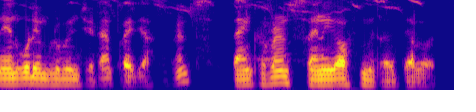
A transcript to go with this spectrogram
నేను కూడా ఇంప్లిమెంట్ చేయడానికి ట్రై చేస్తాను friends thank you friends signing off మీరు తెలవచ్చు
